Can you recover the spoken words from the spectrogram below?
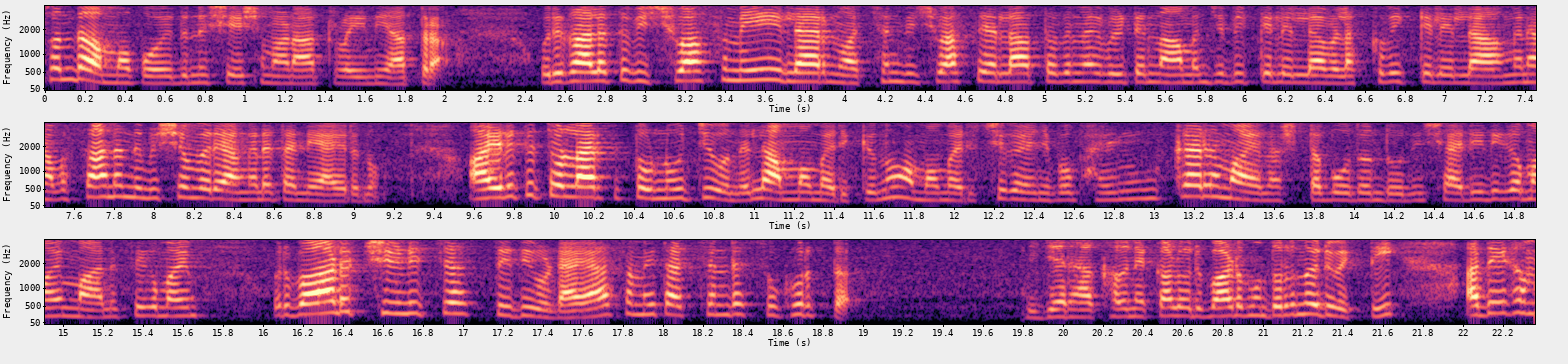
സ്വന്തം അമ്മ പോയതിനു ശേഷമാണ് ആ ട്രെയിൻ യാത്ര. ഒരു കാലത്ത് വിശ്വാസമേ ഇല്ലായിരുന്നു. അച്ഛൻ വിശ്വാസിയല്ലാത്തതിന് വീട്ടിൽ നാമം ജപിക്കലില്ല വിളക്ക് വയ്ക്കലില്ല. അങ്ങനെ അവസാന നിമിഷം വരെ അങ്ങനെ തന്നെയായിരുന്നു. ആയിരത്തി തൊള്ളായിരത്തി തൊണ്ണൂറ്റി ഒന്നിൽ അമ്മ മരിക്കുന്നു. അമ്മ മരിച്ചു കഴിഞ്ഞപ്പോൾ ഭയങ്കരമായ നഷ്ടബോധം തോന്നി. ശാരീരികമായും മാനസികമായും ഒരുപാട് ക്ഷീണിച്ച സ്ഥിതി ഉണ്ടായി ആ സമയത്ത് അച്ഛന്റെ സുഹൃത്ത് വിജയരാഘവനേക്കാൾ ഒരുപാട് മുതിർന്ന ഒരു വ്യക്തി. അദ്ദേഹം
